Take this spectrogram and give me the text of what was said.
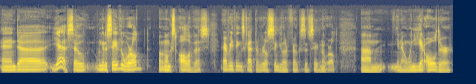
And uh, yeah so i'm going to save the world amongst all of this. Everything's got the real singular focus of saving the world. Um, you know when you get older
